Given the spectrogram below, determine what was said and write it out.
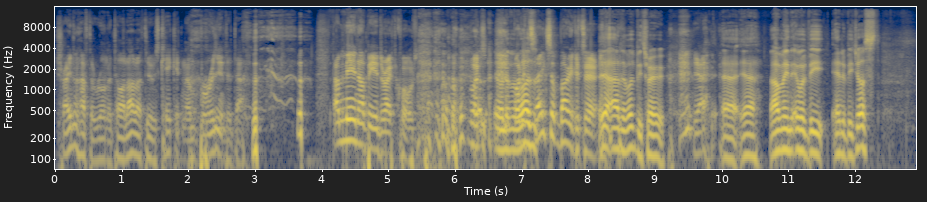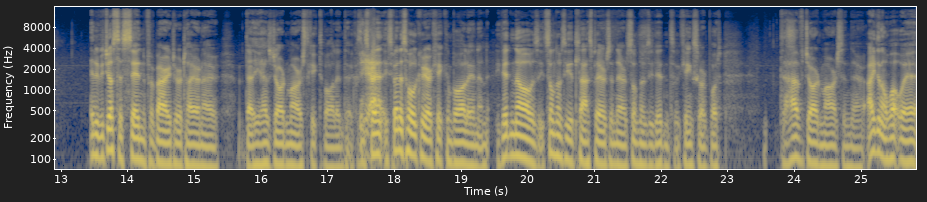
Sure, I don't have to run at all. All I have to do is kick it, and I'm brilliant at that. that may not be a direct quote, but, Well, if it but it's was- like something Barry could say. Yeah, and it would be true. yeah. Uh, yeah, I mean, it would be it'd be just it'd be just a sin for Barry to retire now that he has Jordan Morris to kick the ball into because he Yeah. spent he spent his whole career kicking ball in, and he didn't know. Was, sometimes he had class players in there, and sometimes he didn't with Kingscourt. But to have Jordan Morris in there, I don't know what way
